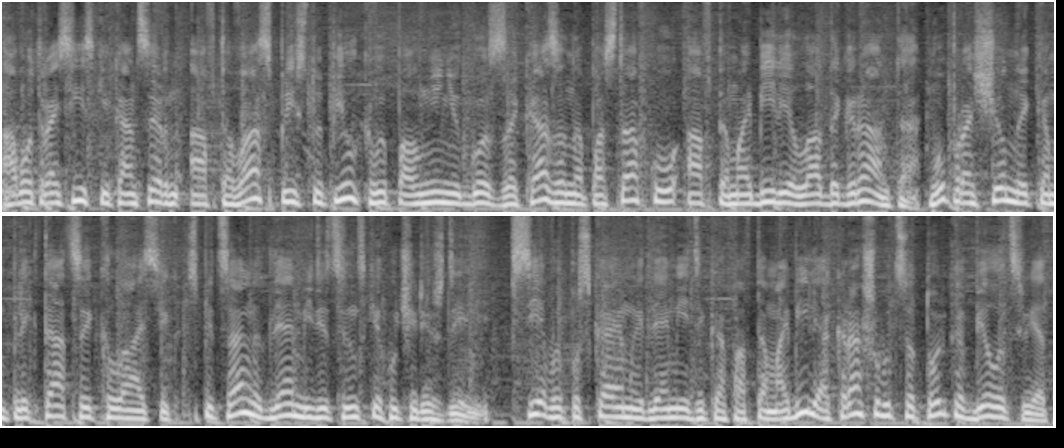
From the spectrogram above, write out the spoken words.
А вот российский концерн «АвтоВАЗ» приступил к выполнению госзаказа на поставку автомобилей «Лада Гранта» в упрощенной комплектации «Классик» специально для медицинских учреждений. Все выпускаемые для медиков автомобили окрашиваются только в белый цвет,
